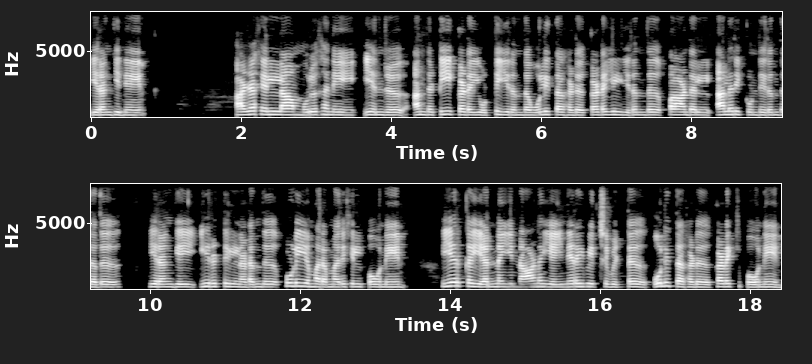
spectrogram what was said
இறங்கினேன். அழகெல்லாம் முருகனே என்று அந்த டீ கடை ஒட்டியிருந்த ஒலித்தகடு கடையில் இருந்து பாடல் அலறிக் கொண்டிருந்தது. இறங்கி இருட்டில் நடந்து புளிய மரம் அருகில் போனேன். இயற்கை அன்னையின் ஆணையை நிறைவேற்றிவிட்டு ஒலித்தகடு கடைக்கு போனேன்.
